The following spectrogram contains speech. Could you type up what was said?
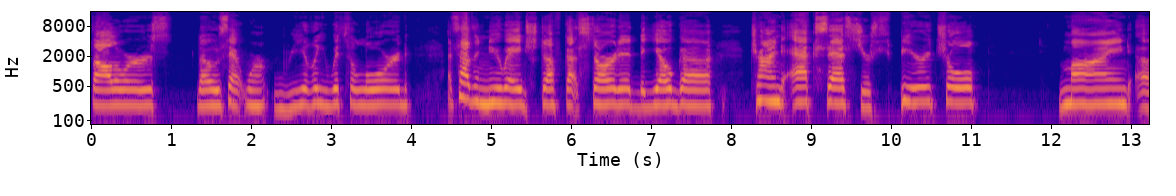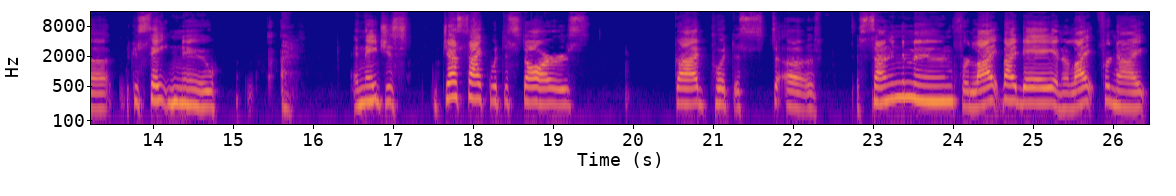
followers, those that weren't really with the Lord. That's how the New Age stuff got started, the yoga, trying to access your spiritual mind, uh, because Satan knew. And they just, just like with the stars, God put the, uh, sun and the moon for light by day and a light for night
